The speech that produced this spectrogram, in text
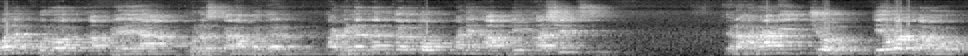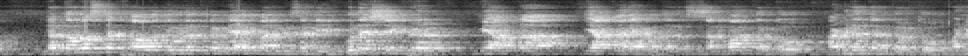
मनपूर्वक आपल्या या पुरस्काराबद्दल अभिनंदन करतो आणि आपली अशीच राहणारी ज्योत तेवत राहो नतमस्तक व्हावं तेवढं कमी आहे पालवीसाठी. पुनश्च एक वेळ मी आपला या कार्याबद्दल सन्मान करतो अभिनंदन करतो. आणि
